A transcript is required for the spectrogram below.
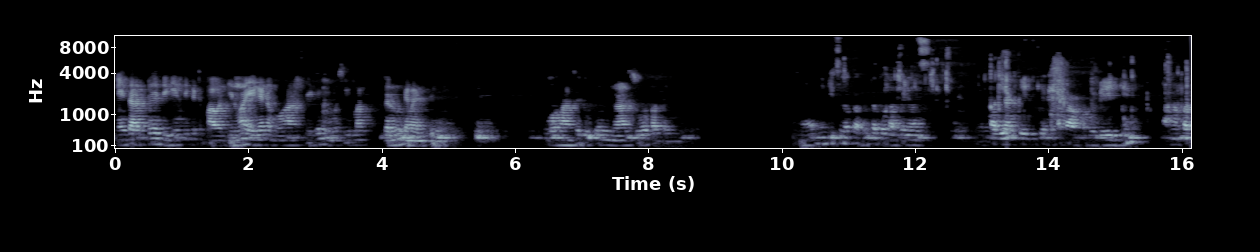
මේ தත්ත්වය දිගින් දිගට පවතිනවා. ඒ ගැන වහන්සේගේ විමසීමක් කරනු කැමැත්තේ වහන්සේ දුක නාසුව පතයි මේ කිසිල ප්‍රශ්නකට අපේ හරියට කියන කතාවක් වගේ වෙන්නේ ආනපන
